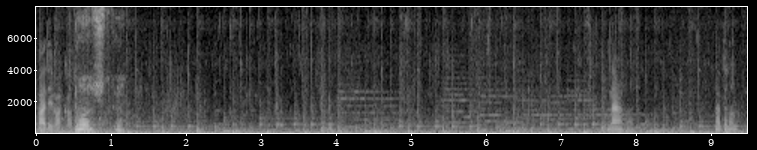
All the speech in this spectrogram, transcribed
Hadi bakalım. Ha işte. Nerede? Nerede lan?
